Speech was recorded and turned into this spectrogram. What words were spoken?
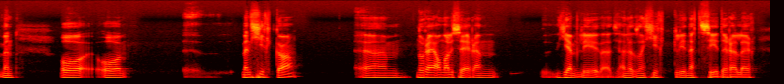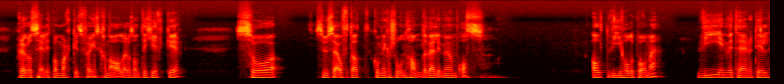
Men, og, og, eh, men kirka Når jeg analyserer en jevnlig sånn kirkelig nettsider eller prøver å se litt på markedsføringskanaler og sånt til kirker, så syns jeg ofte at kommunikasjonen handler veldig mye om oss. Alt vi holder på med. Vi inviterer til,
